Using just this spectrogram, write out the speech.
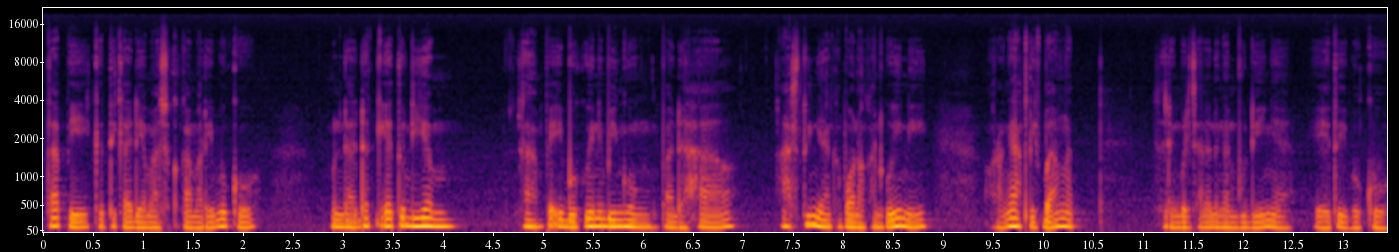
Tapi ketika dia masuk ke kamar ibuku, mendadak ia tuh diem. Sampai ibuku ini bingung. Padahal aslinya keponakanku ini orangnya aktif banget. Sering bercanda dengan budinya, yaitu ibuku.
